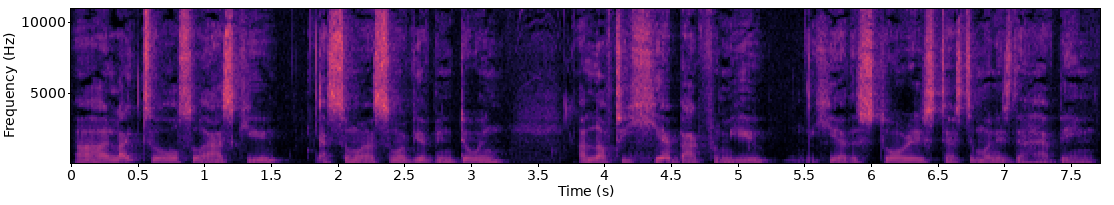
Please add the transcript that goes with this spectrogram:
Uh, I'd like to also ask you, as some, as some of you have been doing, I'd love to hear back from you, hear the stories, testimonies that have been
